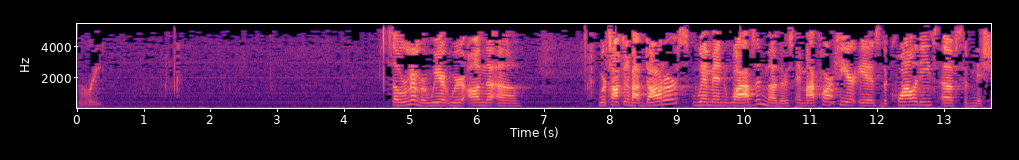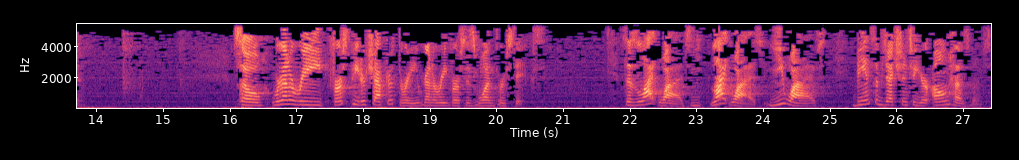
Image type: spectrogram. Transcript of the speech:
3. So remember, we're we're on the um, we're talking about daughters, women, wives, and mothers, and my part here is the qualities of submission. So we're going to read 1 Peter chapter 3. We're going to read verses 1 through 6. Says, Likewise, likewise, ye wives, be in subjection to your own husbands,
